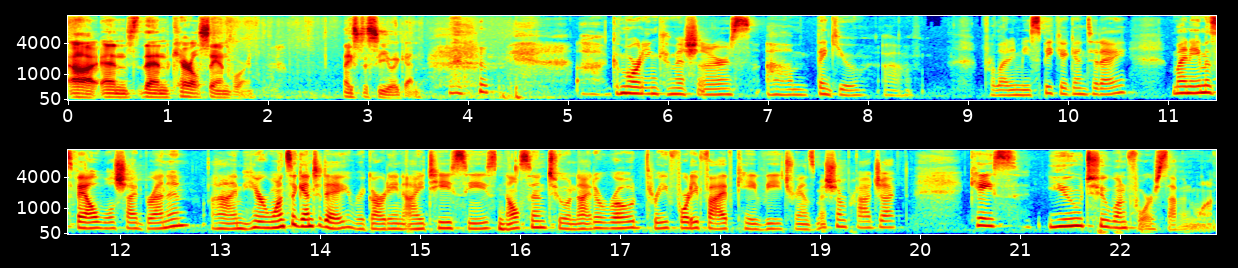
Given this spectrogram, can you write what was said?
Uh, and then Carol Sanborn. Nice to see you again. Good morning, Commissioners. Um, Thank you uh, for letting me speak again today. My name is Val Wolscheid Brennan. I'm here once again today regarding ITC's Nelson to Oneida Road 345 KV transmission project, case U21471.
